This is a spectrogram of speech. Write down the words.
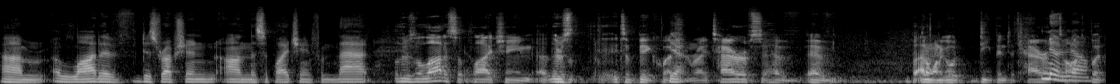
um, a lot of disruption on the supply chain from that. Well, there's a lot of supply chain. Uh, there's it's a big question, Yeah. right? Tariffs have have. I don't want to go deep into tariff No, talk, no. but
